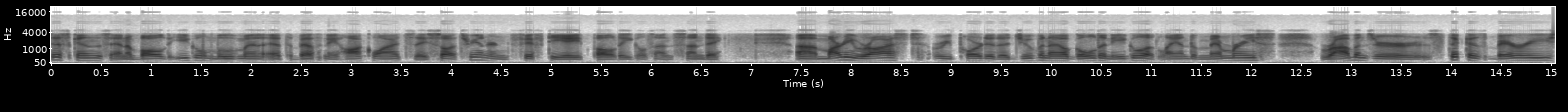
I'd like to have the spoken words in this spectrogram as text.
siskins, and a bald eagle movement at the Bethany Hawk Hawkwatch. They saw 358 bald eagles on Sunday. Uh, Marty Rost reported a juvenile golden eagle at Land of Memories. Robins are as thick as berries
